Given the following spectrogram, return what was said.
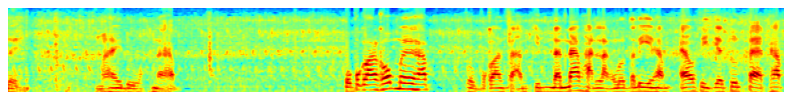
เลย มาให้ดูนะครับ อุปกรณ์ครบมือครับ อุปกรณ์สามชิ้นดันหน้าผ่านหลังโรตารี่นะครับ L 4 7 0 8 ครับ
